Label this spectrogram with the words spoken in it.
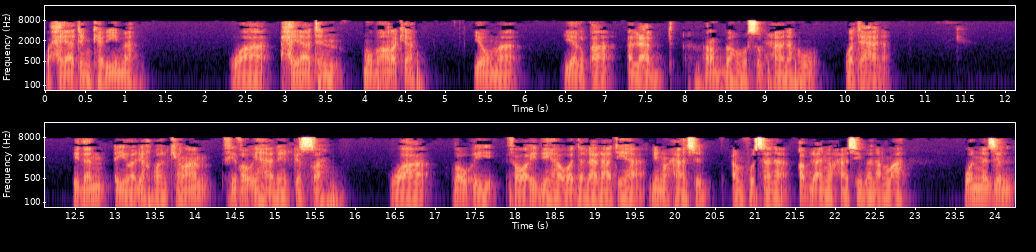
وحياة كريمة وحياة مباركة يوم يلقى العبد ربه سبحانه وتعالى. إذا أيها الإخوة الكرام في ضوء هذه القصة وضوء فوائدها ودلالاتها لنحاسب أنفسنا قبل أن يحاسبنا الله وننزل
